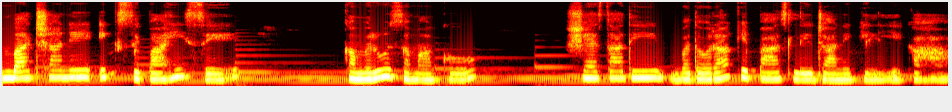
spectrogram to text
बादशाह ने एक सिपाही से कमरू जमा को, शहजादी बदौरा के पास ले जाने के लिए कहा।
